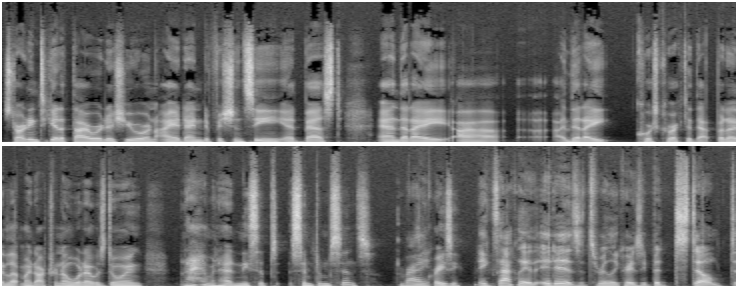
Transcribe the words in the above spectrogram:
starting to get a thyroid issue or an iodine deficiency at best and that I uh, that I course corrected that but I let my doctor know what I was doing and I haven't had any symp- symptoms since. Right. Crazy. Exactly. It it is. It's really crazy, but still, d-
